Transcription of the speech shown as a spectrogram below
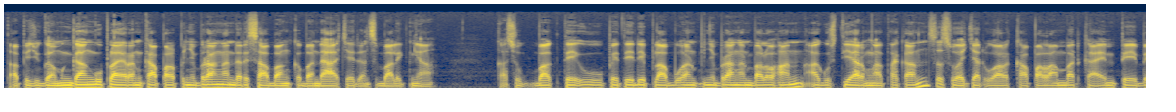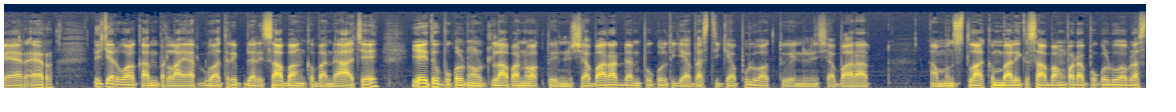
tapi juga mengganggu pelayaran kapal penyeberangan dari Sabang ke Banda Aceh dan sebaliknya. Kasubag TU UPTD Pelabuhan Penyeberangan Balohan, Agustiar mengatakan sesuai jadwal kapal lambat KMP BRR dijadwalkan berlayar dua trip dari Sabang ke Banda Aceh, yaitu pukul 08 waktu Indonesia Barat dan pukul 13.30 waktu Indonesia Barat. Namun setelah kembali ke Sabang pada pukul 12.00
